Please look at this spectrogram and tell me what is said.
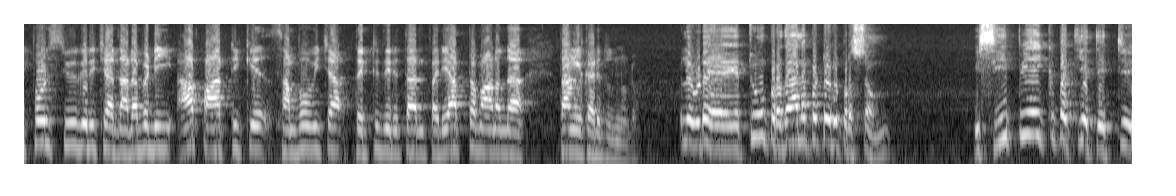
ഇപ്പോൾ സ്വീകരിച്ച നടപടി ആ പാർട്ടിക്ക് സംഭവിച്ച തെറ്റിതിരുത്താൻ പര്യാപ്തമാണെന്ന് താങ്കൾ കരുതുന്നുണ്ടോ? അല്ല ഇവിടെ ഏറ്റവും പ്രധാനപ്പെട്ട ഒരു പ്രശ്നം ഈ സി പി ഐക്ക് പറ്റിയ തെറ്റ്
